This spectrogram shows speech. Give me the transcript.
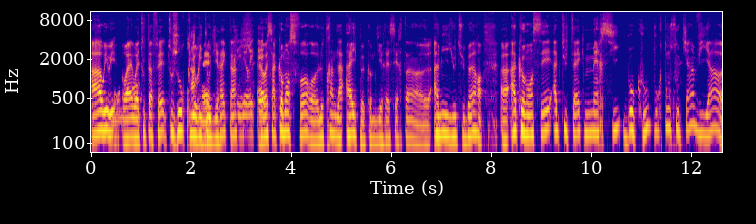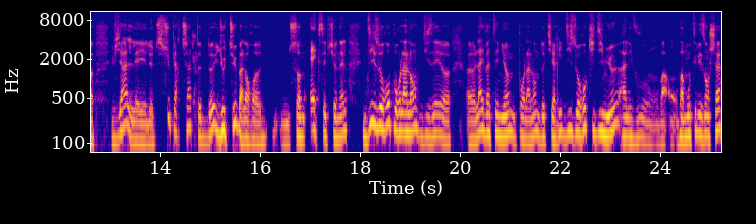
Ah oui, oui, ouais, ouais, tout à fait. Toujours priorité au direct. Hein. Euh, ouais, ça commence fort. Euh, le train de la hype, comme diraient certains euh, amis youtubeurs, a commencé. ActuTech, merci beaucoup pour ton soutien via via les, le super chat de YouTube. Alors, une somme exceptionnelle. 10 euros pour la lampe, disait Live Athenium pour la lampe de Thierry. 10 euros, qui dit mieux? Allez-vous, on va, on va monter les enchères.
